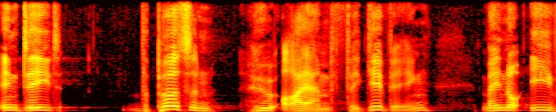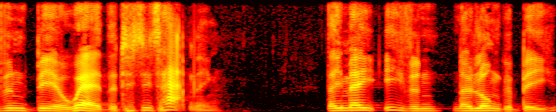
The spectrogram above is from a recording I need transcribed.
Indeed, the person who I am forgiving may not even be aware that it is happening. They may even no longer be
